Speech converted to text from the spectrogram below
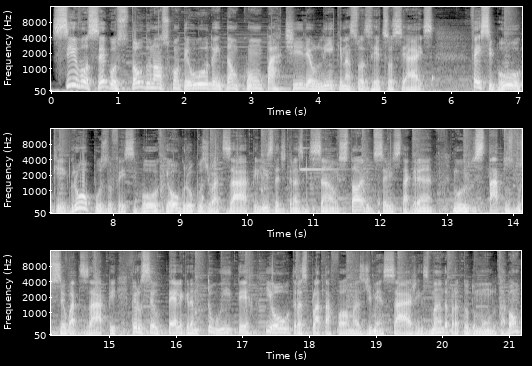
Se você gostou do nosso conteúdo, então compartilhe o link nas suas redes sociais. Facebook, grupos do Facebook ou grupos de WhatsApp, lista de transmissão, história do seu Instagram, no status do seu WhatsApp, pelo seu Telegram, Twitter e outras plataformas de mensagens. Manda para todo mundo, tá bom?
